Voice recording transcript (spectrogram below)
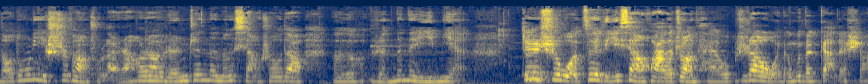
劳动力释放出来，然后让人真的能享受到呃人的那一面。这是我最理想化的状态，我不知道我能不能赶得上，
